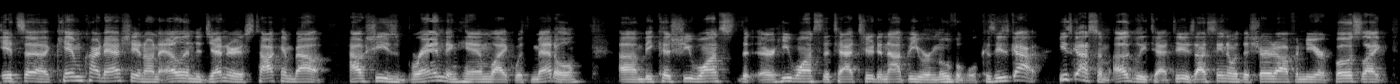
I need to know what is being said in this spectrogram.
it's uh, Kim Kardashian on Ellen DeGeneres talking about how she's branding him like with metal um, because she wants the or he wants the tattoo to not be removable because he's got he's got some ugly tattoos. I've seen it with the shirt off in New York Post. Like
